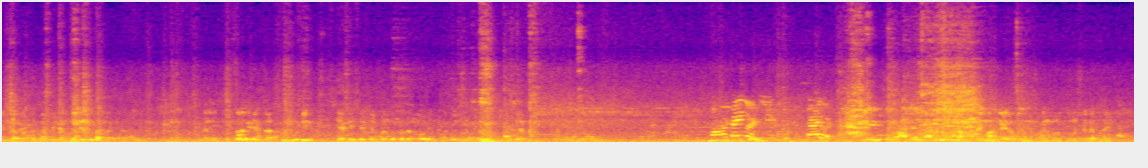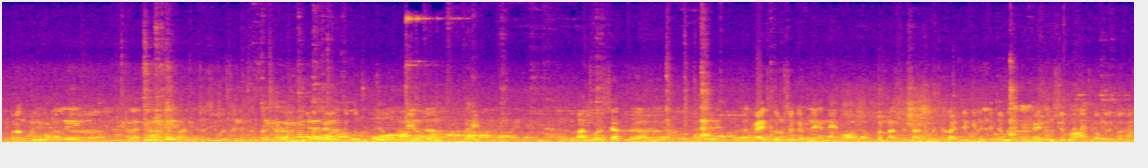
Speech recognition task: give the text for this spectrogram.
अशा पद्धतीने त्यांचं नेतृत्व. आणि परत एकदा मोदी या देशाचे पंतप्रधान व्हावे महागाई वाढली. काय वाटतं? महागाई कंट्रोल करू शकत नाही. परंतु शिवसेनेचं सरकार नियंत्रण राहील पाच वर्षात काहीच करू शकत नाही. पन्नास ते साठ वर्ष राज्य केले त्याच्यामध्ये ते काही करू शकत नाही काँग्रेस वगैरे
